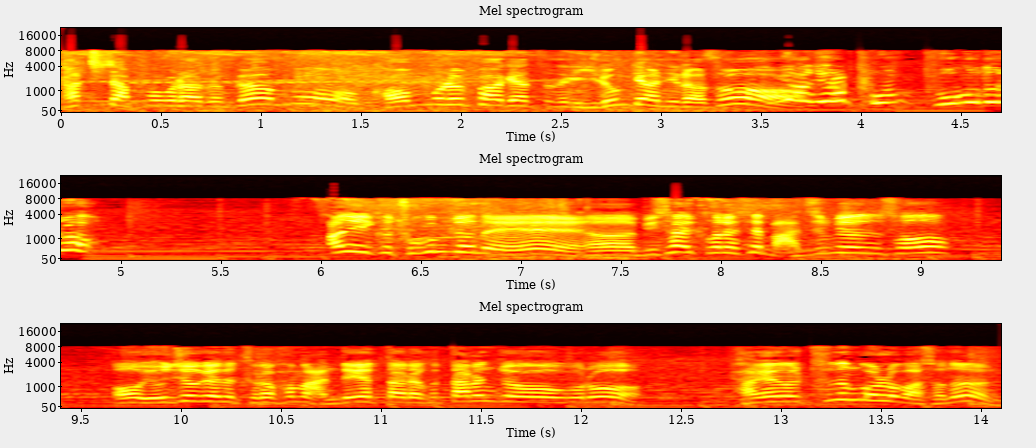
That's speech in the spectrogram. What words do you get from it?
같이 자폭을 하든가 뭐 건물을 파괴한다든가 이런 게 아니라서. 그게 아니라 보, 보고 들어 아니 그 조금 전에 어, 미사일 터렛에 맞으면서 어, 요 지역에는 드랍하면 안 되겠다라고 다른 쪽으로 방향을 트는 걸로 봐서는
